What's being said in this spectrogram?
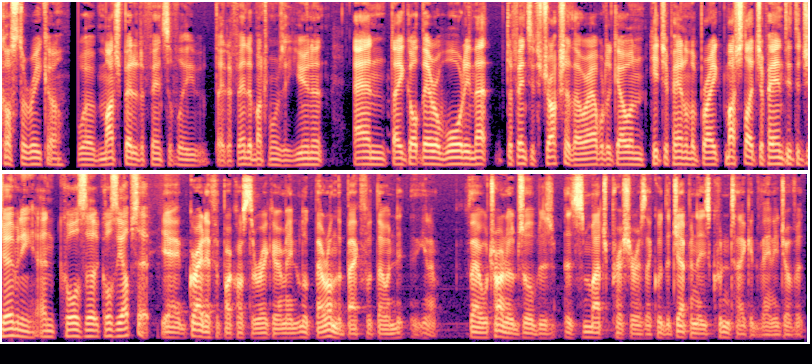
Costa Rica were much better defensively. They defended much more as a unit and they got their reward in that defensive structure. They were able to go and hit Japan on the break, much like Japan did to Germany, and cause the cause the upset. Yeah, great effort by Costa Rica. I mean, look, they were on the back foot though, and you know they were trying to absorb as, as much pressure as they could. The Japanese couldn't take advantage of it.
